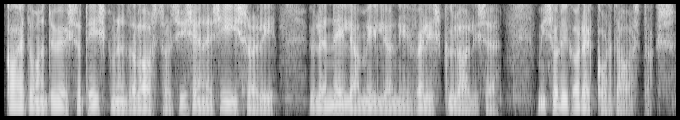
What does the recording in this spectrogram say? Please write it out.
kahe tuhande üheksateistkümnendal aastal sisenes Iisraeli üle nelja miljoni väliskülalise, mis oli ka rekordaastaks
